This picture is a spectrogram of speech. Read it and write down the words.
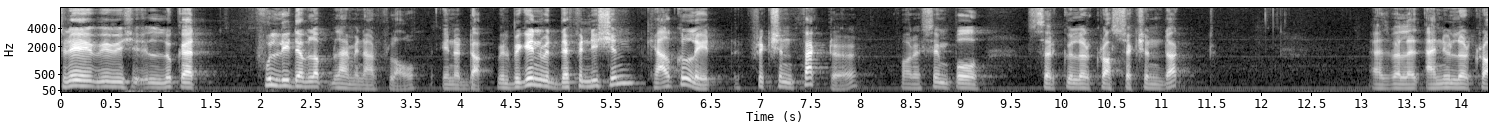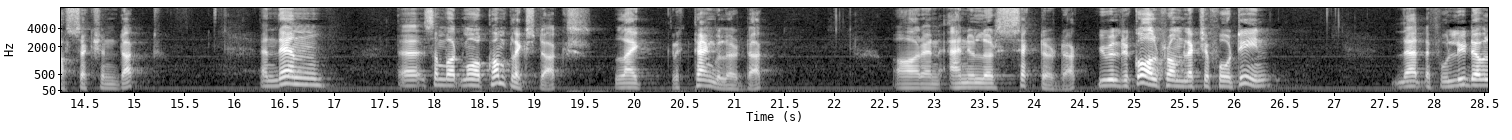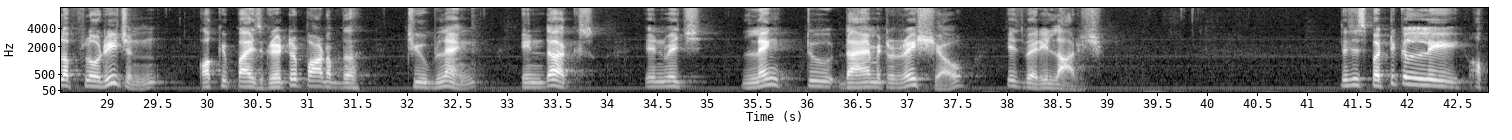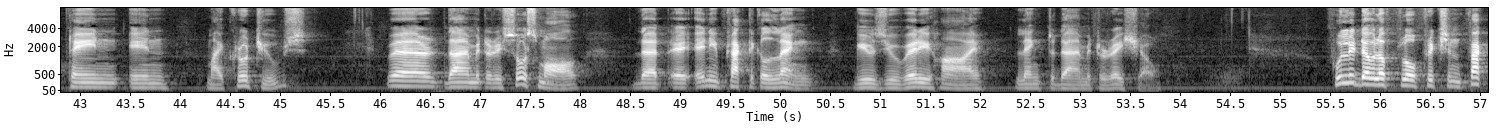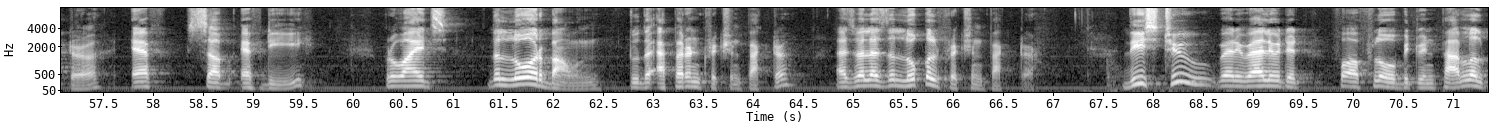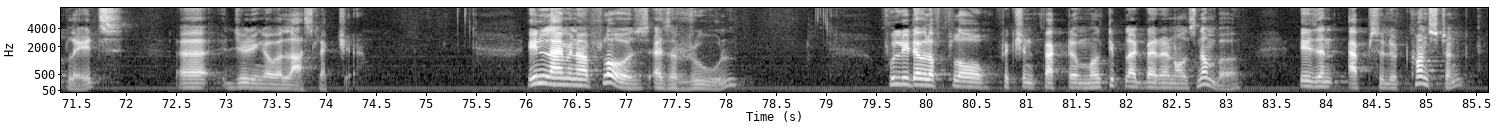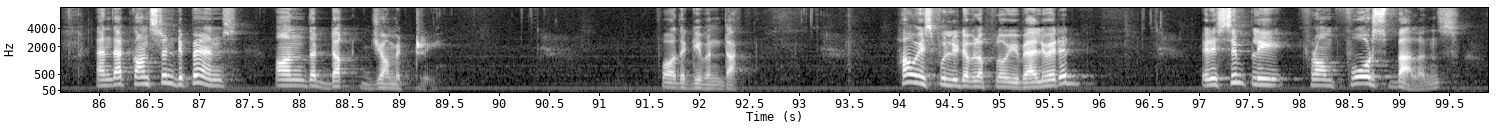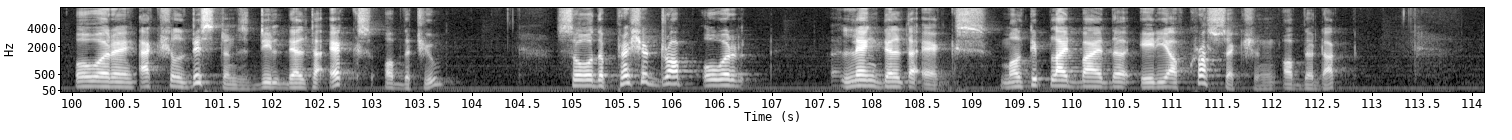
Today, we will look at fully developed laminar flow in a duct. We will begin with definition, calculate friction factor for a simple circular cross section duct as well as annular cross section duct and then uh, somewhat more complex ducts like rectangular duct or an annular sector duct. You will recall from lecture 14 that a fully developed flow region occupies greater part of the tube length in ducts in which length to diameter ratio is very large. This is particularly obtained in microtubes where diameter is so small that a, any practical length gives you very high length to diameter ratio. Fully developed flow friction factor F sub F d provides the lower bound to the apparent friction factor as well as the local friction factor. These two were evaluated for a flow between parallel plates uh, during our last lecture. In laminar flows as a rule, fully developed flow friction factor multiplied by Reynolds number is an absolute constant and that constant depends on the duct geometry for the given duct. How is fully developed flow evaluated? It is simply from force balance over a axial distance delta x of the tube. So, the pressure drop over length delta x multiplied by the area of cross section of the duct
